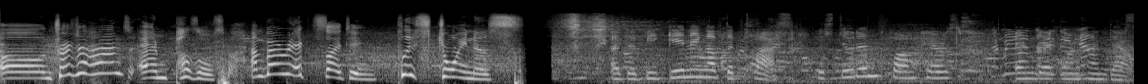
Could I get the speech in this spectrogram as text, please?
um, treasure hunts and puzzles. I'm very exciting. Please join us. At the beginning of the class, the students form pairs and get one handout.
